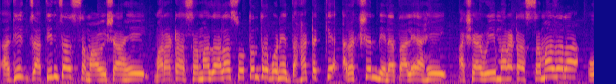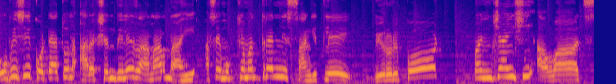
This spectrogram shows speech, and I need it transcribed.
अधिक जातींचा समावेश आहे. मराठा समाजाला स्वतंत्रपणे दहा टक्के आरक्षण देण्यात आले आहे. अशा वेळी मराठा समाजाला ओबीसी कोट्यातून आरक्षण दिले जाणार नाही असे मुख्यमंत्र्यांनी सांगितले. ब्युरो रिपोर्ट पंच्याऐंशी आवाज.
